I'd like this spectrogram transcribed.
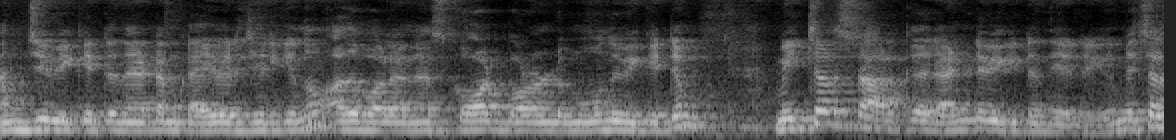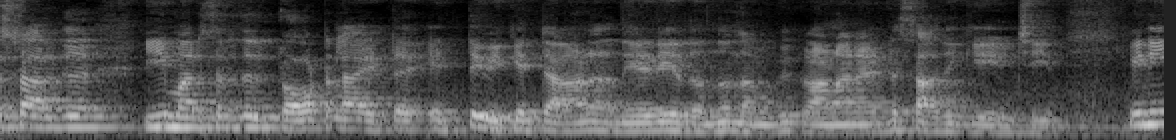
അഞ്ച് വിക്കറ്റ് നേട്ടം കൈവരിച്ചിരിക്കുന്നു. അതുപോലെ തന്നെ സ്കോട്ട് ബോളുണ്ട് മൂന്ന് വിക്കറ്റും മിച്ചൽ സ്റ്റാർക്ക് രണ്ട് വിക്കറ്റ് നേടിയിരിക്കുന്നു. മിച്ചൽ സ്റ്റാർക്ക് ഈ മത്സരത്തിൽ ടോട്ടലായിട്ട് എട്ട് വിക്കറ്റാണ് നേടിയതെന്ന് നമുക്ക് കാണാനായിട്ട് സാധിക്കുകയും ചെയ്യും. ഇനി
